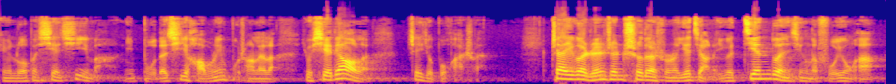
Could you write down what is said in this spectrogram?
因为萝卜泄气嘛。你补的气好不容易补上来了，又泄掉了，这就不划算。再一个人参吃的时候呢，也讲了一个间断性的服用啊，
